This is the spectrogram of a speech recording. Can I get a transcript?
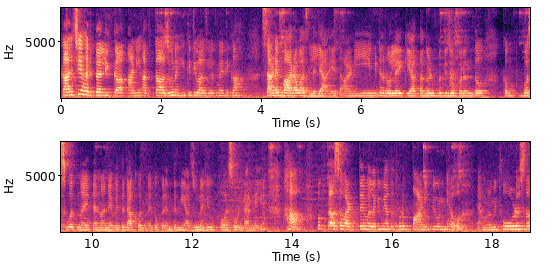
कालची हरतालिका आणि आत्ता अजूनही किती वाजलेत माहिती का? साडेबारा वाजलेले आहेत आणि मी ठरवलं आहे की आता गणपती जोपर्यंत कम बसवत नाही त्यांना नैवेद्य दाखवत नाही तोपर्यंत मी अजूनही उपवास सोडणार नाही आहे हां फक्त असं वाटतं आहे मला की मी आता थोडं पाणी पिऊन घ्यावं. त्यामुळे मी थोडंसं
